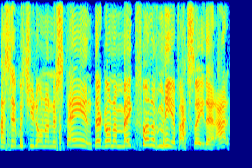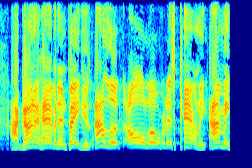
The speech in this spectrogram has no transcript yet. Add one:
I said, But you don't understand. They're going to make fun of me if I say that. I, I got to have it in pages. I looked all over this county. I mean,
